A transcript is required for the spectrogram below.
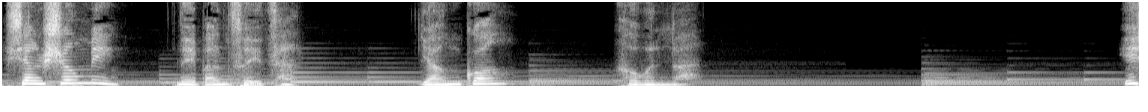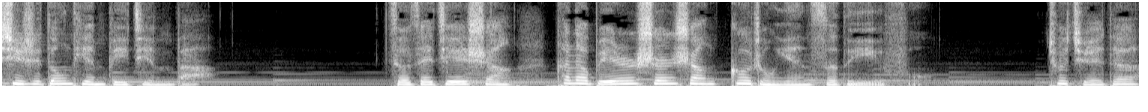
像生命那般璀璨，阳光和温暖。也许是冬天逼近吧。走在街上，看到别人身上各种颜色的衣服，就觉得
